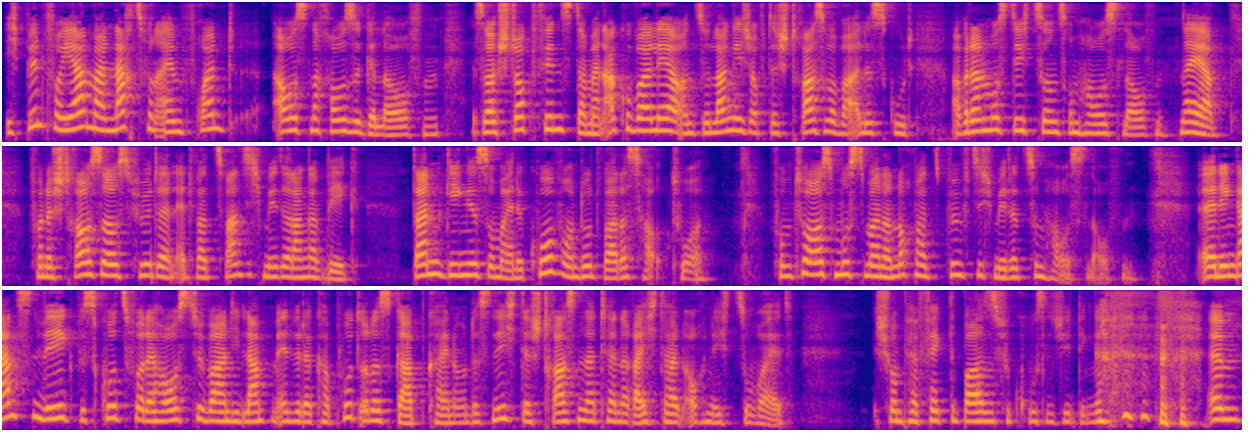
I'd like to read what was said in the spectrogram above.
ich bin vor Jahren mal nachts von einem Freund aus nach Hause gelaufen. Es war stockfinster, mein Akku war leer und solange ich auf der Straße war, war alles gut. Aber dann musste ich zu unserem Haus laufen. Naja, von der Straße aus führte ein etwa 20 Meter langer Weg. Dann ging es um eine Kurve und dort war das Tor. Vom Tor aus musste man dann nochmal 50 Meter zum Haus laufen. Äh, den ganzen Weg bis kurz vor der Haustür waren die Lampen entweder kaputt oder es gab keine und das Licht der Straßenlaterne reichte halt auch nicht so weit. Schon perfekte Basis für gruselige Dinge. ähm,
